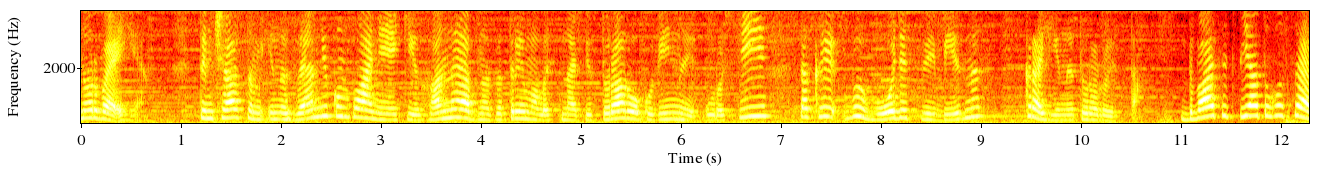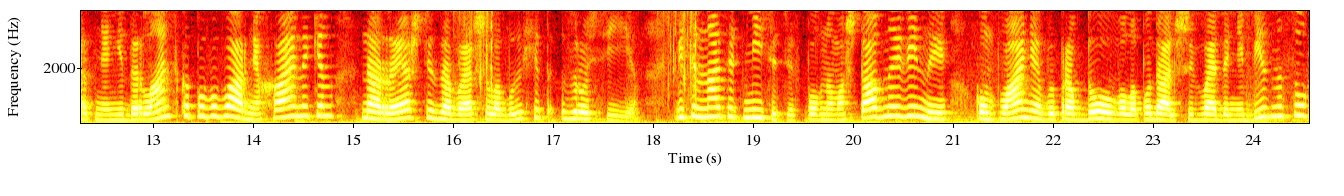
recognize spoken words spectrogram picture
Норвегія. Тим часом іноземні компанії, які ганебно затримались на півтора року війни у Росії, таки виводять свій бізнес з країни терориста. 25 серпня нідерландська пивоварня Хайнекен нарешті завершила вихід з Росії. 18 місяців повномасштабної війни компанія виправдовувала подальше ведення бізнесу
